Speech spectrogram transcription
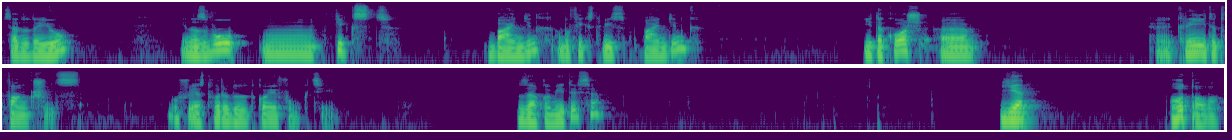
Все додаю. І назву fixed binding або fixed with binding. І також е, created functions. Ну, що я створив додаткові функції. Закомітився. Є. Готово.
